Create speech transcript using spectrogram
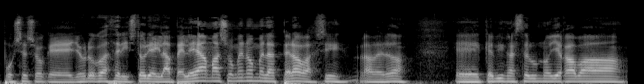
pues eso, que yo creo que va a hacer historia. Y la pelea más o menos me la esperaba, sí, la verdad. Eh, Kevin Gastelum no llegaba,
